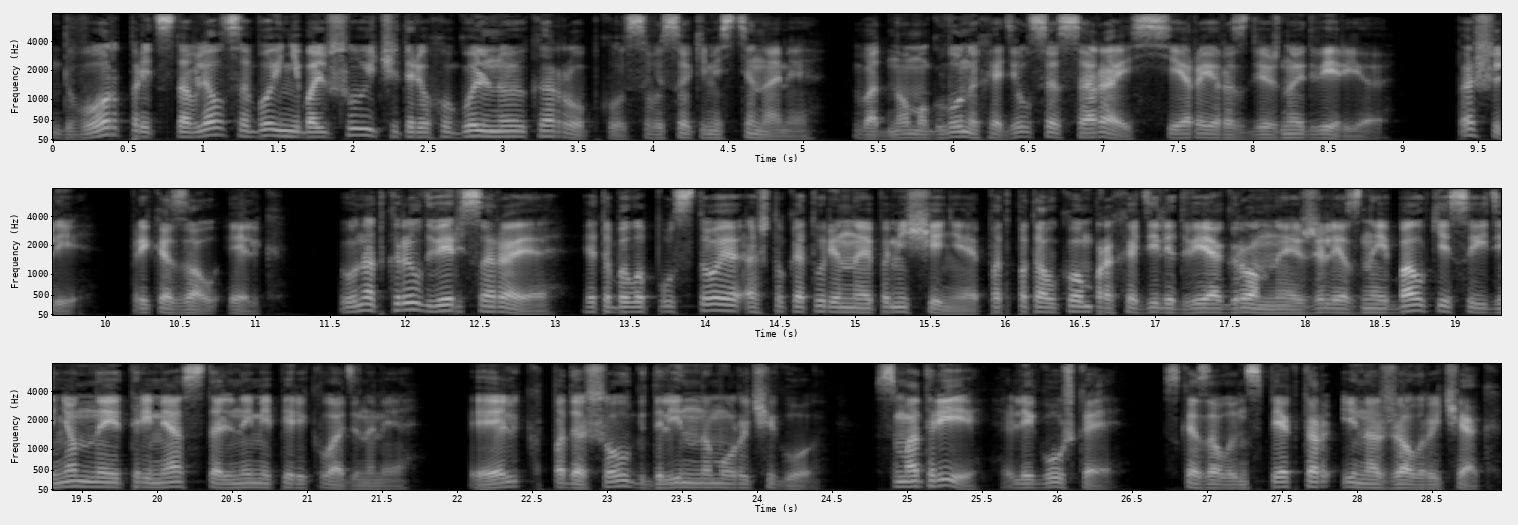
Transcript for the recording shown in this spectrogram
Двор представлял собой небольшую четырехугольную коробку с высокими стенами. В одном углу находился сарай с серой раздвижной дверью. «Пошли», — приказал Эльк. Он открыл дверь сарая. Это было пустое оштукатуренное помещение. Под потолком проходили две огромные железные балки, соединенные тремя стальными перекладинами. Эльк подошел к длинному рычагу. «Смотри, лягушка», — сказал инспектор и нажал рычаг.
